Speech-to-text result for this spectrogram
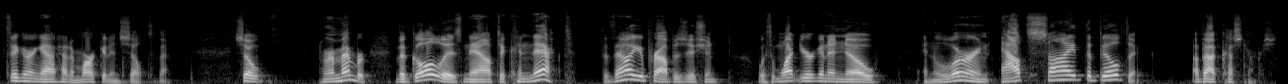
figuring out how to market and sell to them. So remember, the goal is now to connect the value proposition with what you're going to know and learn outside the building about customers.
